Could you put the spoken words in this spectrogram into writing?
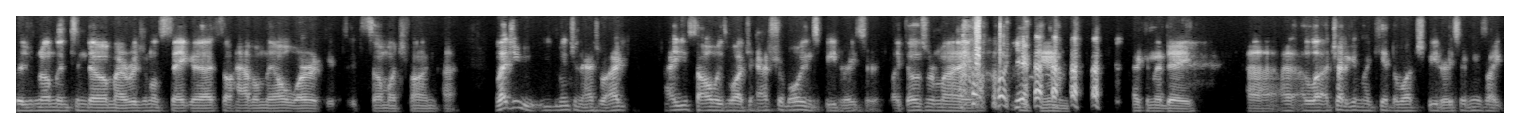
original Nintendo, my original Sega. I still have them. They all work. It's, it's so much fun. Uh, glad you, you mentioned Astro. I, I used to always watch Astro Boy and Speed Racer. Like those were my oh, yeah. back in the day. Uh, I, I, tried to get my kid to watch Speed Racer, and he's like,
